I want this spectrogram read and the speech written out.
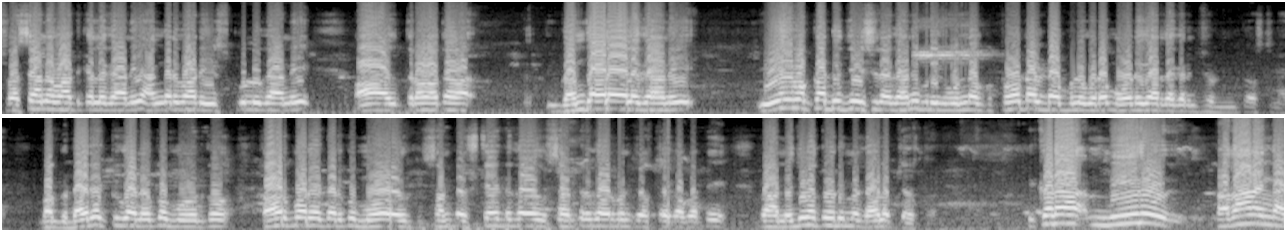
శ్మశాన వాటికలు కానీ అంగన్వాడీ స్కూళ్ళు కానీ ఆ తర్వాత గ్రంథాలయాలు కానీ ఏ ఒక్కటి చేసినా కానీ ఇప్పుడు ఉన్న టోటల్ డబ్బులు కూడా మోడీ గారి దగ్గర నుంచి వస్తున్నాయి. మాకు డైరెక్ట్గా కార్పొరేటర్కు corporator centre state central government వస్తాయి కాబట్టి ఆ నిధులతోటి మేము డెవలప్ చేస్తాం. ఇక్కడ మీరు ప్రధానంగా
